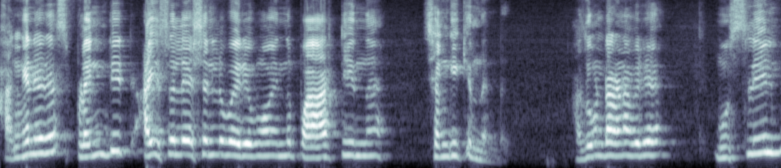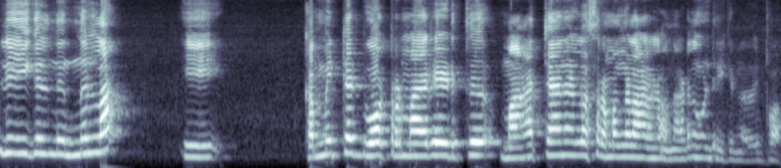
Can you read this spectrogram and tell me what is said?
അങ്ങനെ ഒരു സ്പ്ലെൻഡിഡ് ഐസൊലേഷനിൽ വരുമോ എന്ന് പാർട്ടി ഇന്ന് ശങ്കിക്കുന്നുണ്ട്. അതുകൊണ്ടാണ് അവർ മുസ്ലിം ലീഗിൽ നിന്നുള്ള ഈ കമ്മിറ്റഡ് വോട്ടർമാരെ എടുത്ത് മാറ്റാനുള്ള ശ്രമങ്ങളാണല്ലോ നടന്നുകൊണ്ടിരിക്കുന്നത് ഇപ്പോൾ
